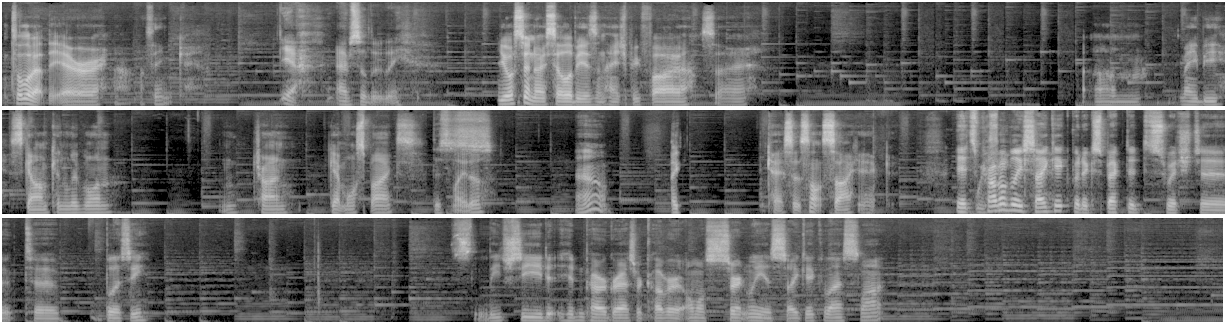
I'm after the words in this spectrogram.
It's all about the arrow, I think. Yeah, absolutely. You also know Celebi is an HP fire, so um, maybe Scarm can live on and try and get more spikes This later. is- Oh, Okay, so it's not psychic. it's probably psychic, but expected to switch to to Blissey. S- Leech Seed, Hidden Power Grass, or Cover almost certainly is psychic last slot.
